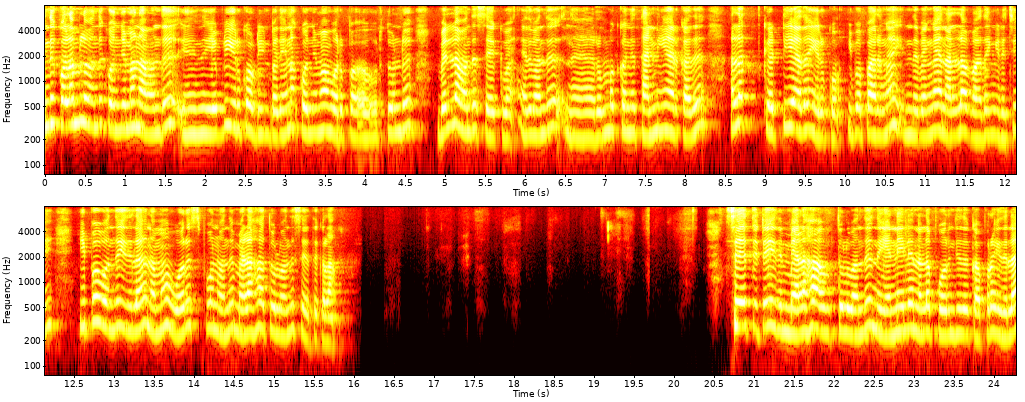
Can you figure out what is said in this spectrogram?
இந்த குழம்புல வந்து கொஞ்சமாக நான் வந்து இது எப்படி இருக்கும் அப்படின்னு பார்த்தீங்கன்னா கொஞ்சமாக ஒரு ப ஒரு துண்டு வெள்ளை வந்து சேர்க்குவேன். இது வந்து ரொம்ப கொஞ்சம் தண்ணியாக இருக்காது. நல்லா கெட்டியாக தான் இருக்கும். இப்போ பாருங்கள் இந்த வெங்காயம் நல்லா வதங்கிடுச்சு. இப்போ வந்து இதில் நம்ம ஒரு ஸ்பூன் வந்து மிளகாத்தூள் வந்து சேர்த்துக்கலாம். சேர்த்துட்டு இது மிளகாத்தூள் வந்து இந்த எண்ணெயிலே நல்லா பொரிஞ்சதுக்கப்புறம் இதில்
